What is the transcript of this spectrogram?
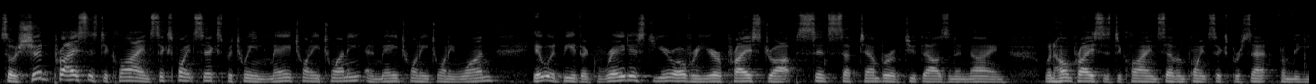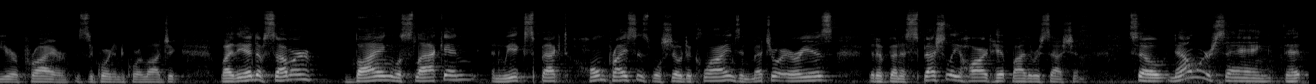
So should prices decline 6.6 between May 2020 and May 2021, it would be the greatest year-over-year price drop since September of 2009, when home prices declined 7.6% from the year prior. This is according to CoreLogic. By the end of summer, Buying will slacken, and we expect home prices will show declines in metro areas that have been especially hard hit by the recession. So now we're saying that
